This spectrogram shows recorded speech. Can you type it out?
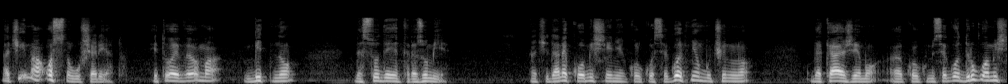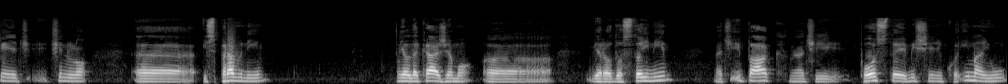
znači ima osnovu šarijatu. I to je veoma bitno da student razumije. Znači da neko mišljenje, koliko se god njemu činilo, da kažemo, e, koliko mi se god drugo mišljenje činilo uh, ispravnim, ili da kažemo uh, vjerodostojnim, znači ipak znači, postoje mišljenje koje imaju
